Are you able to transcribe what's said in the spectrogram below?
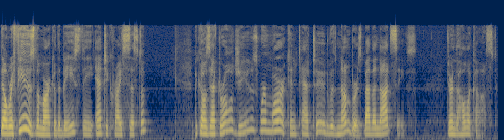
They'll refuse the mark of the beast, the Antichrist system, because after all, Jews were marked and tattooed with numbers by the Nazis during the Holocaust.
